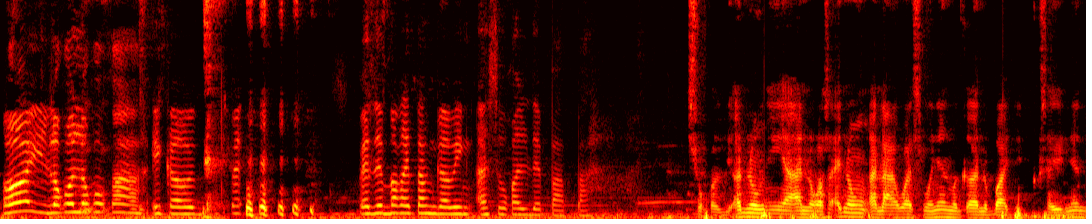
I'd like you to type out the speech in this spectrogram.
Hoy, loko-loko ka. Ikaw. P- Pwede ba kitang gawing asukal de papa? Sukal. Anong iaano ka sa, anong allowance mo niyan? Magkano budget ko sa'yo niyan?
